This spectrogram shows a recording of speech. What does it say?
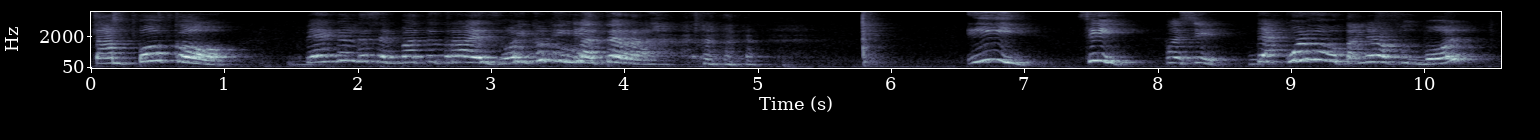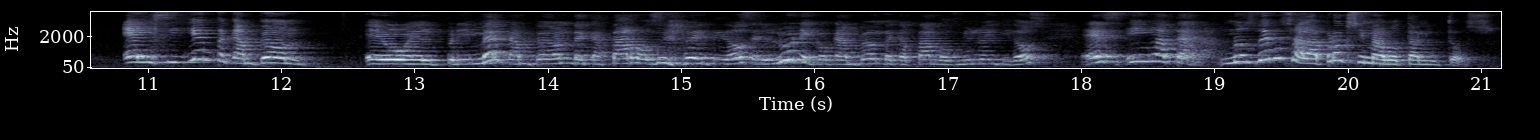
Tampoco. Venga el desempate otra vez. Voy con Inglaterra. y, sí, Pues sí. de acuerdo a Botanero Fútbol, el siguiente campeón eh, o el primer campeón de Qatar 2022, el único campeón de Qatar 2022, es Inglaterra. Nos vemos a la próxima, botanitos.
